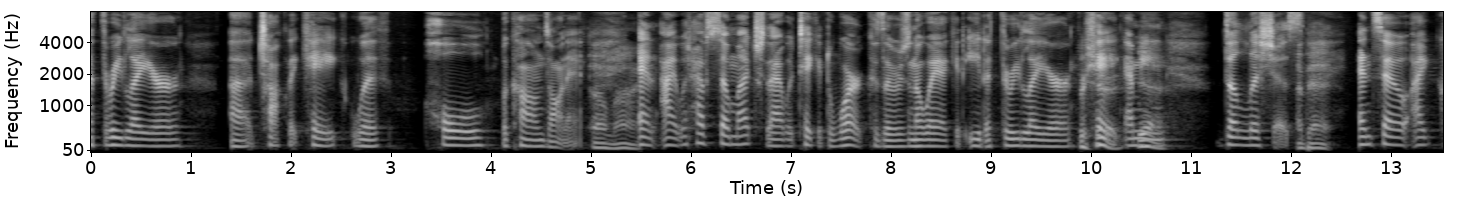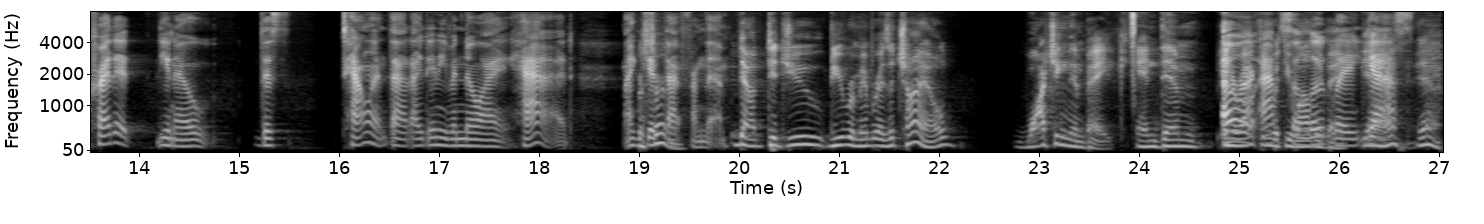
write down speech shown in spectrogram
a three layer uh, chocolate cake with whole pecans on it. Oh my. And I would have so much that I would take it to work because there was no way I could eat a three layer For sure, cake. I mean, delicious. I bet. And so I credit, you know, this talent that I didn't even know I had. I For get certain. that from them. Now, did you do you remember as a child watching them bake and them Oh, interacting with you while they absolutely, bake? yes. Yeah.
